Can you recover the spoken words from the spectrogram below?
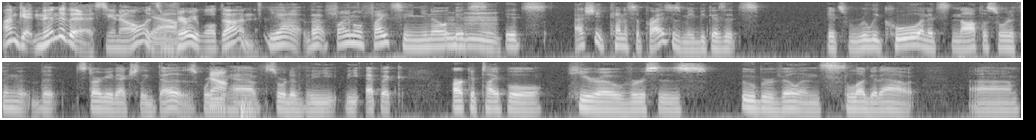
i'm getting into this you know it's Yeah. very well done Yeah, that final fight scene, you know, Mm-hmm. it's it's actually kind of surprises me because it's it's really cool and it's not the sort of thing that, that Stargate actually does, where No. you have sort of the the epic archetypal hero versus uber villain slug it out. Um,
